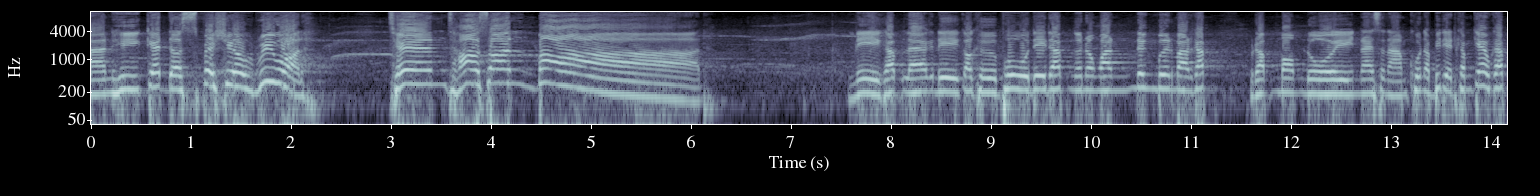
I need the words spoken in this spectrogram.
and he get the special reward 10,000 บาท นี่ครับและดีก็คือผู้ได้รับเงินรางวัล10,000 บาทครับ รับมอมโดยนายสนามคุณอภิเดชคำแก้วครับ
